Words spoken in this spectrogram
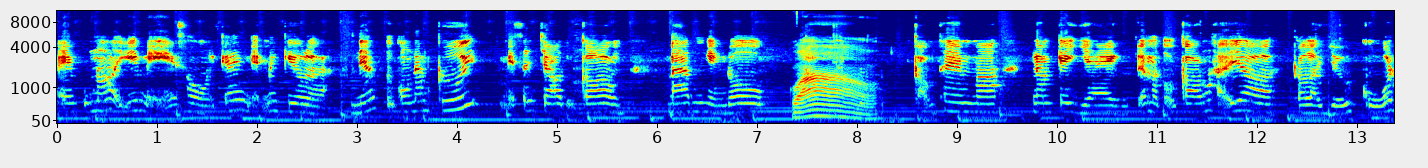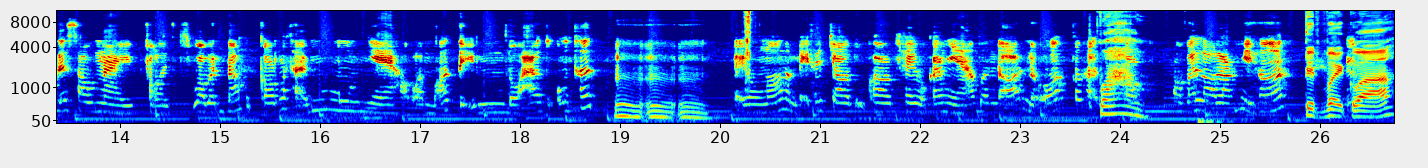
em cũng nói lại với mẹ xong rồi cái mẹ mới kêu là nếu tụi con đám cưới mẹ sẽ cho tụi con 30 ngàn đô. Wow. Cộng thêm uh, 5 cây vàng để mà tụi con có thể uh, gọi là giữ của để sau này hoặc là qua bên đó tụi con có thể mua nhà hoặc là mở tiệm đồ ăn tụi con thích. Ừ ừ ừ. Mẹ còn nói là mẹ sẽ cho tụi con thêm một căn nhà ở bên đó nữa có thể wow. tụi con không phải lo lắng gì hết. Tuyệt vời quá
